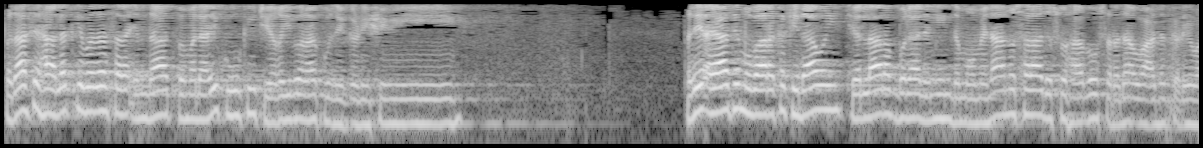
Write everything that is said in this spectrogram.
په داسې حالت کې به سره امداد په ملائکو کې چې غیب را کوزې کړي شي په دې آیات مبارکه کې دا وایي چې الله رب العالمین د مؤمنانو سره د صحابه سره دا وعده کړې و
